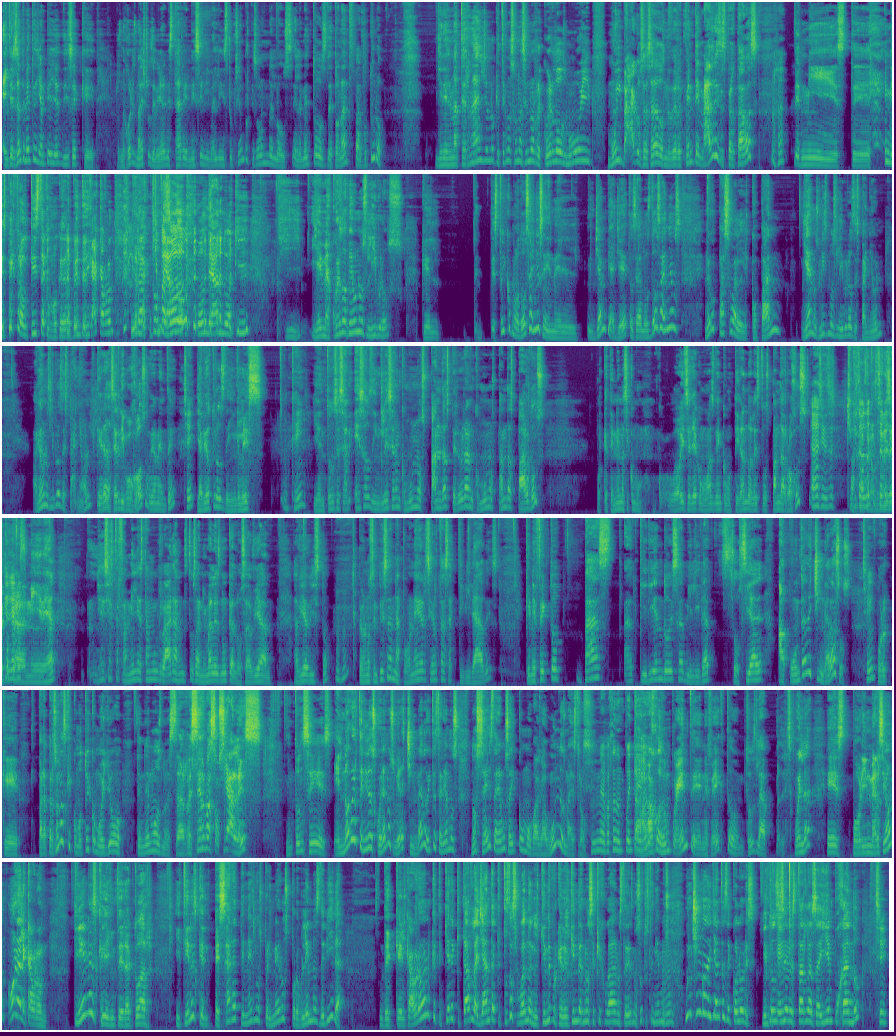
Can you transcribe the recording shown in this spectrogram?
E interesantemente, Jean Piaget dice que los mejores maestros deberían estar en ese nivel de instrucción porque son de los elementos detonantes para el futuro. Y en el maternal yo lo que tengo son así unos recuerdos muy, muy vagos, o sea, donde de repente madres despertabas Ajá. en mi, este, en mi espectro autista como que de repente dije, ah, cabrón, ¿y ahora dónde pasó? ando? ¿Dónde ando aquí? Y, y me acuerdo, había unos libros que el- estoy como dos años en el Jean Piaget, o sea, los dos años, luego paso al Copán y eran los mismos libros de español. Había unos libros de español, que era de hacer dibujos, obviamente, Sí, y había otros de inglés. ok. Y entonces esos de inglés eran como unos pandas, pero eran como unos pandas pardos. Porque tenían así como. Hoy sería como más bien como tirándole estos pandas rojos. Ah, sí, esos chiquitos, Ajá, pero pues en esa época ni idea. Yo decía, esta familia está muy rara. Estos animales nunca los había, había visto. Pero nos empiezan a poner ciertas actividades que en efecto vas adquiriendo esa habilidad social a punta de chingadazos. Sí, Porque para personas que como tú y como yo tenemos nuestras reservas sociales Entonces, el no haber tenido escuela nos hubiera chingado. Ahorita estaríamos, no sé, estaríamos ahí como vagabundos, maestro. Sí, abajo de un puente. ¿no? Abajo de un puente, en efecto. Entonces, la, la escuela es por inmersión. Órale, cabrón. Tienes que interactuar y tienes que empezar a tener los primeros problemas de vida. De que el cabrón que te quiere quitar la llanta que tú estás jugando en el kinder, porque en el kinder no sé qué jugaban ustedes, nosotros teníamos un chingo de llantas de colores. Y entonces Ok. debe estarlas ahí empujando. Sí.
